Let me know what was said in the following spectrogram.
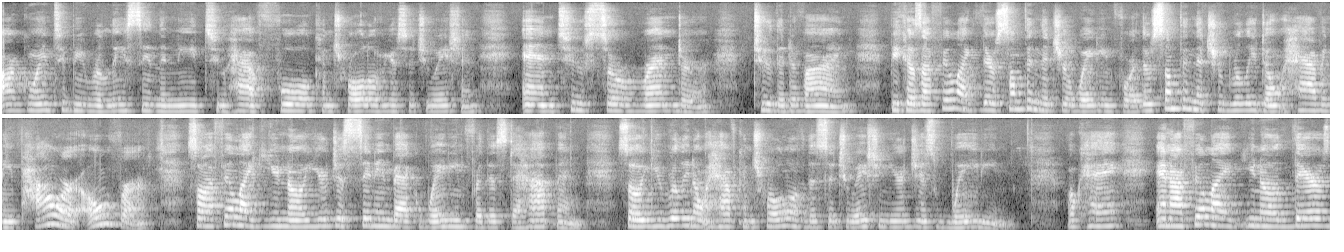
are going to be releasing the need to have full control over your situation and to surrender to the divine because I feel like there's something that you're waiting for. There's something that you really don't have any power over. So I feel like, you know, you're just sitting back waiting for this to happen. So you really don't have control of the situation. You're just waiting. Okay. And I feel like, you know, there's,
